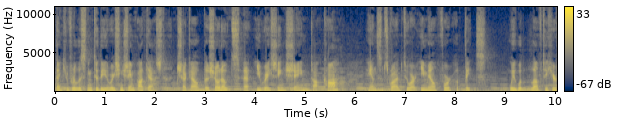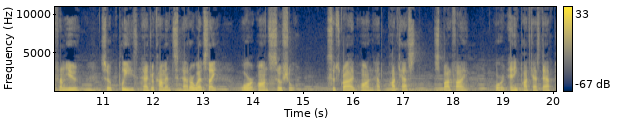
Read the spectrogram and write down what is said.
Thank you for listening to the Erasing Shame podcast. Check out the show notes at erasingshame.com and subscribe to our email for updates. We would love to hear from you, so please add your comments at our website or on social. Subscribe on Apple Podcasts, Spotify, or any podcast app,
